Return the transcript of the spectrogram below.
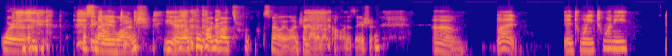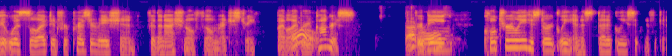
where the smelly lunch teach- they Yeah. want to talk about t- smelly lunch and not about colonization Um, but in 2020, it was selected for preservation for the National Film Registry by the Library of Congress that for rules. being culturally, historically, and aesthetically significant.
